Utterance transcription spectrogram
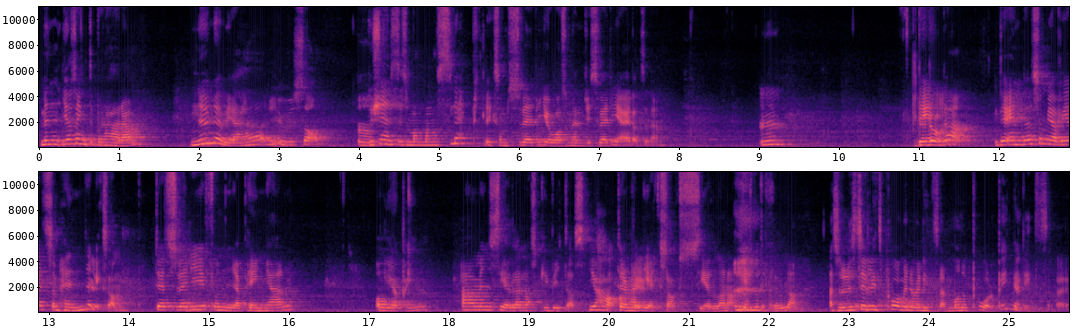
Men jag tänkte på det här. Nu när vi är här i USA, Mm. då känns det som att man har släppt liksom Sverige och vad som händer i Sverige hela tiden. Mm. Det enda, det enda som jag vet som händer liksom, det är att Sverige får nya pengar. Och, Nya pengar. Ja, men sedlarna ska ju bytas. Jaha, Till de här okej. leksakssedlarna, jättefula. Alltså det ser lite påminner mig lite såhär monopolpengar lite sådär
